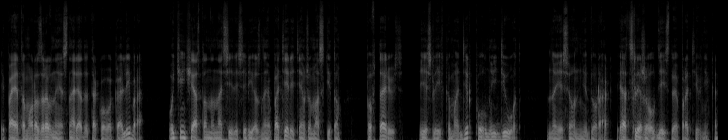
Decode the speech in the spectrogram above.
и поэтому разрывные снаряды такого калибра — очень часто наносили серьезные потери тем же москитам. Повторюсь, если их командир — полный идиот. Но если он не дурак и отслеживал действия противника,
